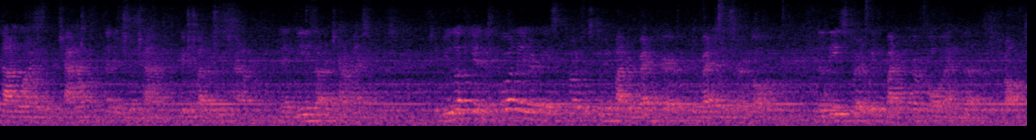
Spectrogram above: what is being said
dotted line is the channel, and the true channel, given by the true channel. And these are the channel estimates. So if you look here, this correlator-based approach is given by the red curve, the red the circle. The square is given by the purple and the cross.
